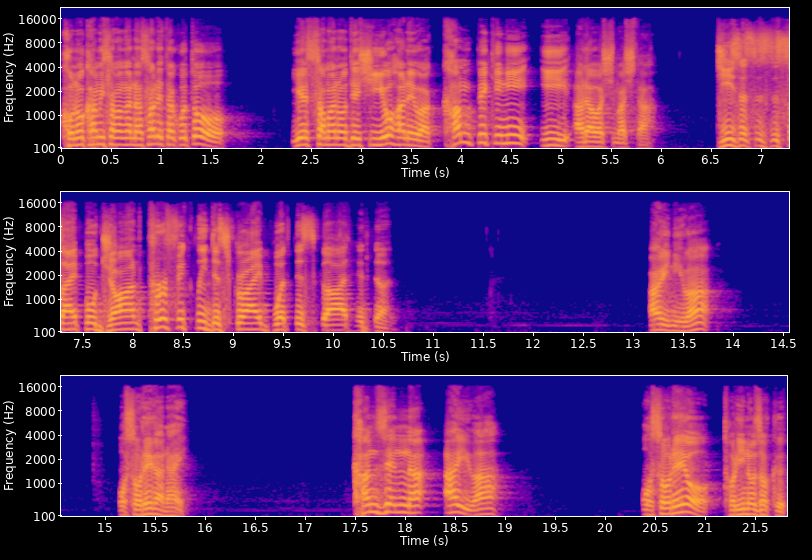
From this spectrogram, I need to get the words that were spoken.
この神様がなされたことをイエス様の弟子ヨハネは完璧に言い表しました。Jesus' disciple John perfectly described what this God had done. 愛には恐れがない。完全な愛は恐れを取り除く。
